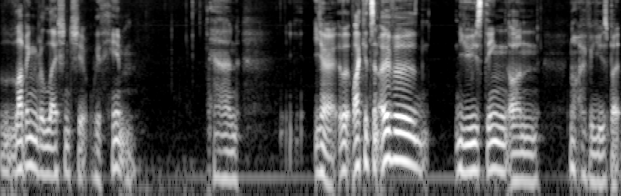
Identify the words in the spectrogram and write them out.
loving relationship with him. And yeah, like it's an overused thing on not overused, but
